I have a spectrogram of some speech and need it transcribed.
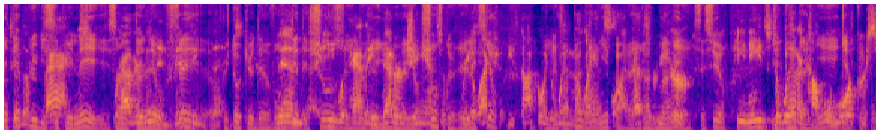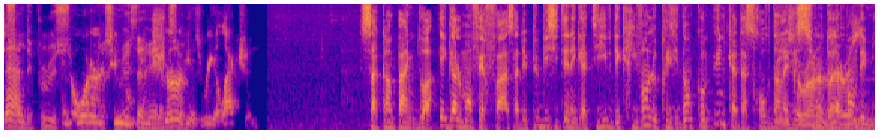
était plus discipliné et s'en tenait aux faits plutôt que d'inventer des choses, il aurait eu une meilleure chance de réélection. Il ne va pas gagner par un raz-de-marée, c'est sûr. Il doit gagner quelques pourcents de plus pour assurer sa réélection. Sa campagne doit également faire face à des publicités négatives décrivant le président comme une catastrophe dans la gestion de la pandémie.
